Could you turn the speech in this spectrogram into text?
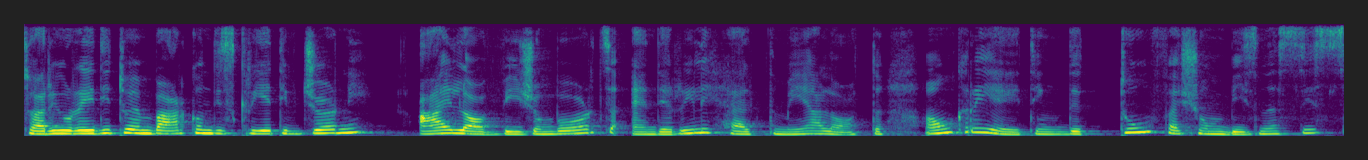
So, are you ready to embark on this creative journey? I love vision boards and they really helped me a lot on creating the two fashion businesses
